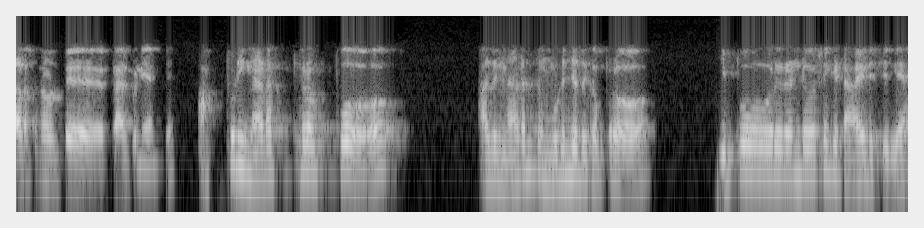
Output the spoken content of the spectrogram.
நடத்தணும்ட்டு பிளான் பண்ணியாச்சு. அப்படி நடத்துறப்போ அது நடந்து முடிஞ்சதுக்கு அப்புறம் இப்போ ஒரு ரெண்டு வருஷம் கிட்ட ஆயிடுச்சு இல்லையா?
